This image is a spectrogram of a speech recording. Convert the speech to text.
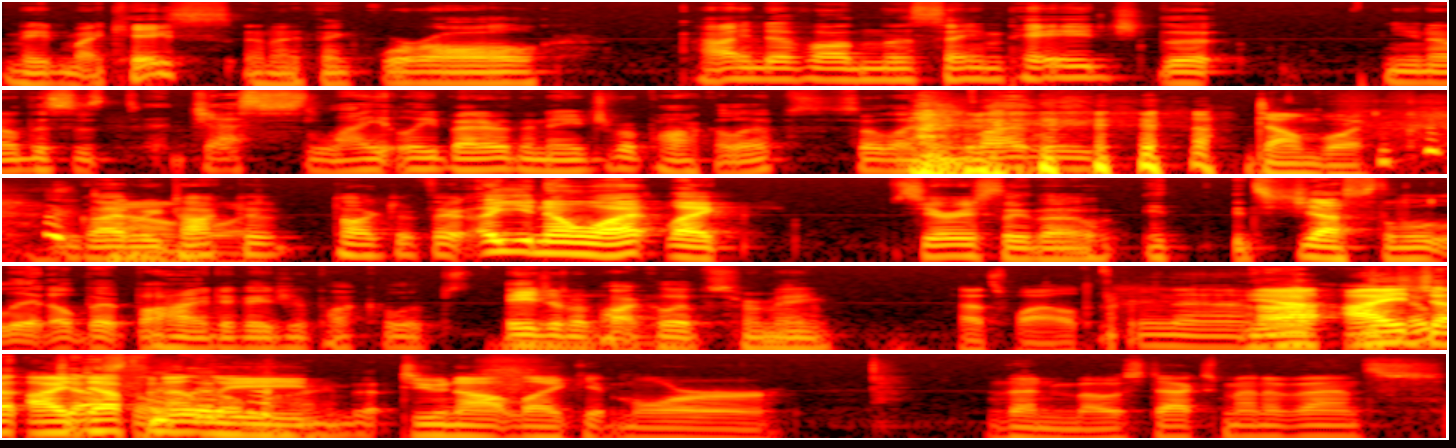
made my case, and I think we're all kind of on the same page. That you know, this is just slightly better than Age of Apocalypse. So like, I'm glad we Down boy. I'm glad we talked boy. to talked to Thor. Oh, you know what? Like, seriously though, it, it's just a little bit behind of Age of Apocalypse. Age of Apocalypse for me. That's wild. no. Yeah. Uh, I, ju- I just a little definitely do not like it more than most X Men events.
